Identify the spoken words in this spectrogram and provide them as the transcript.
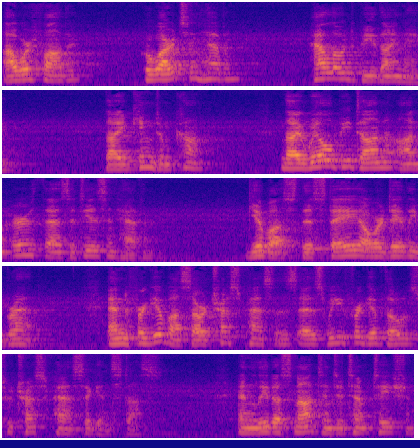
Our Father, who art in heaven, hallowed be thy name. Thy kingdom come, thy will be done on earth as it is in heaven. Give us this day our daily bread, and forgive us our trespasses as we forgive those who trespass against us and lead us not into temptation,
